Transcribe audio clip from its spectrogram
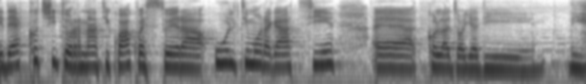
Ed eccoci tornati qua, questo era Ultimo ragazzi eh, con la gioia di, di-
